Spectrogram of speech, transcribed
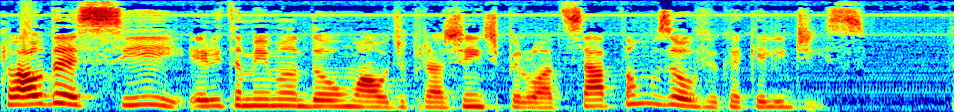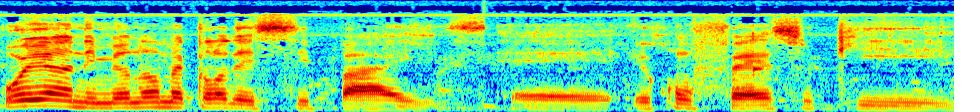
Claudeci, ele também mandou um áudio para a gente pelo WhatsApp. Vamos ouvir o que, é que ele diz. Oi, Anne, meu nome é Claudeci Paz. É, eu confesso que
